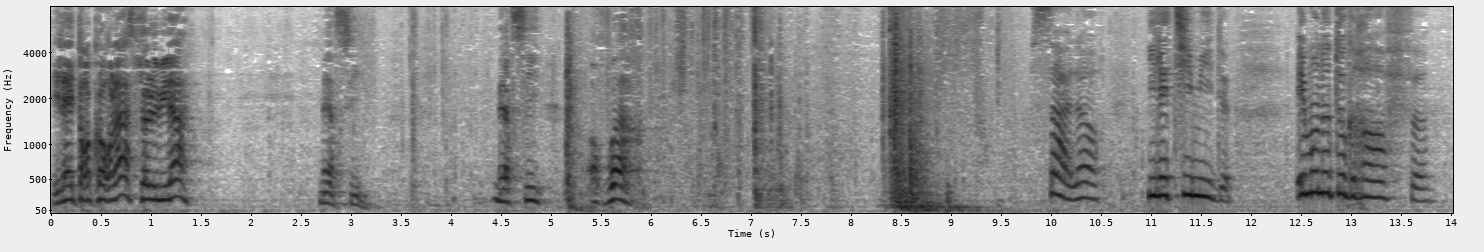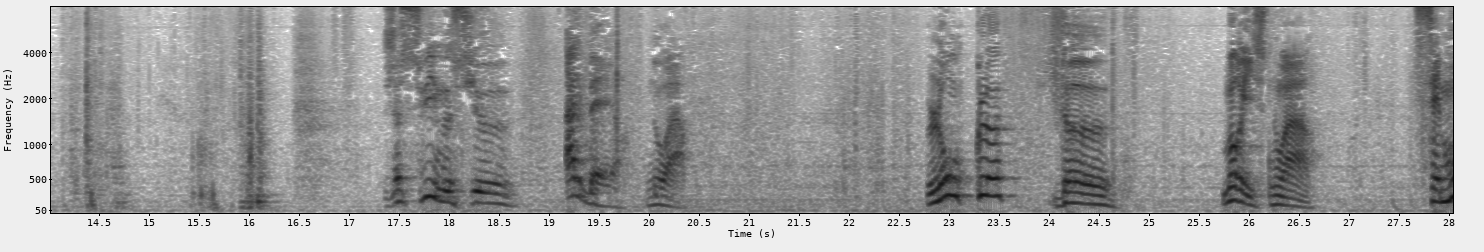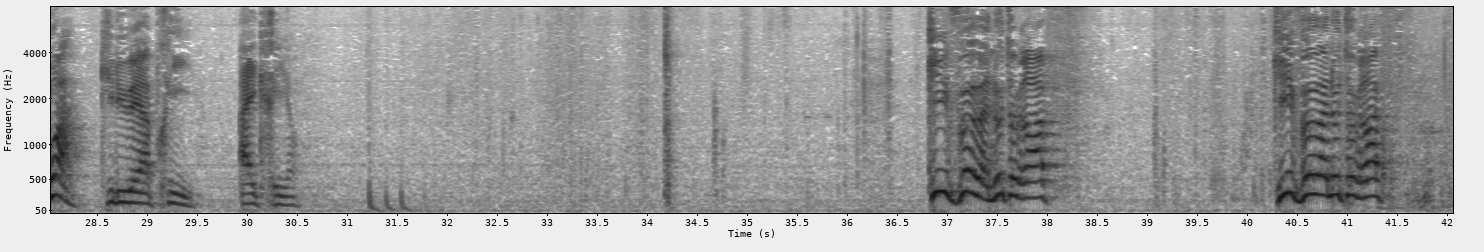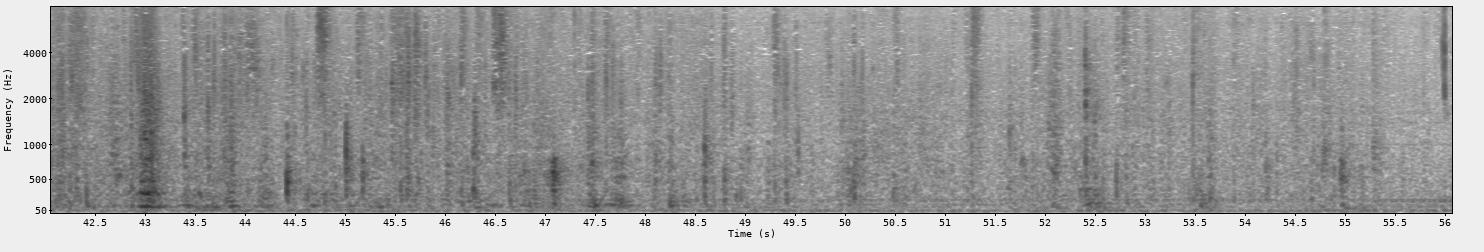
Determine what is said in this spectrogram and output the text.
Il est encore là, celui-là? Merci. Merci. Au revoir. Ça alors, il est timide. Et mon autographe Je suis monsieur Albert Noir. L'oncle de Maurice Noir. C'est moi qui lui ai appris à écrire. Qui veut un autographe Qui veut un autographe?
